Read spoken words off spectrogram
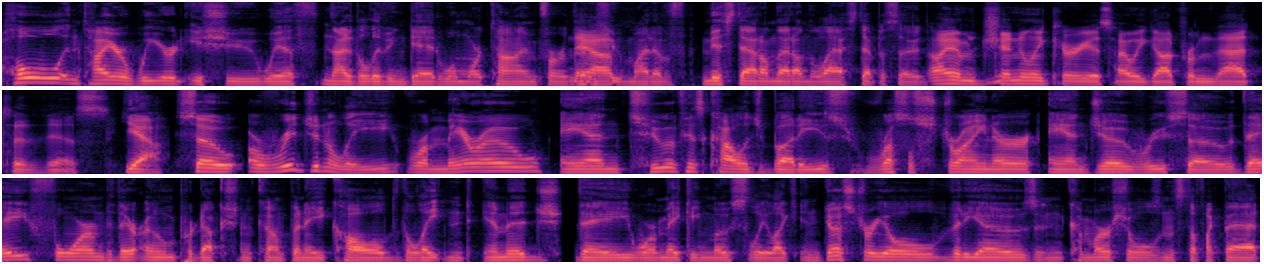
whole entire weird issue with Night of the Living Dead one more time for those Yeah. who might have missed out on that on the last episode. I am genuinely curious how we got from that to this. Yeah. So originally, Romero and two of his college buddies, Russell Streiner and Joe Russo, they formed their own production company called The Latent Image. They were making mostly like industrial videos and commercials and stuff like that.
